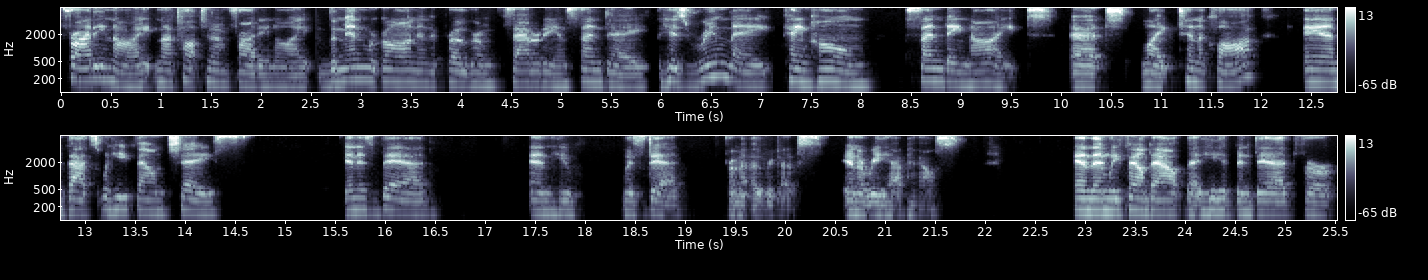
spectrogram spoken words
Friday night, and I talked to him Friday night. The men were gone in the program Saturday and Sunday. His roommate came home Sunday night at like 10 o'clock, and that's when he found Chase in his bed, and he was dead from an overdose in a rehab house. And then we found out that he had been dead for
